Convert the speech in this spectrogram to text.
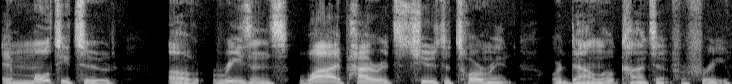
a multitude of reasons why pirates choose to torrent or download content for free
